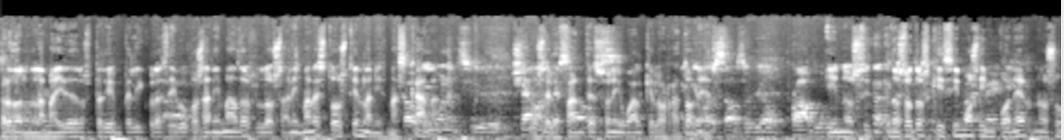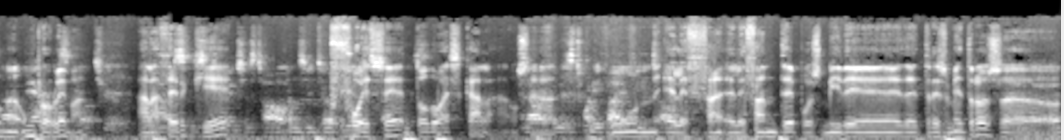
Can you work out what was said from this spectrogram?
perdón, la mayoría de las películas de dibujos animados, los animales todos tienen la misma escala. Los elefantes son igual que los ratones. Y nos, nosotros quisimos imponernos una, un problema al hacer que fuese todo a escala. O sea, un elefa elefante pues mide de 3 metros uh,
